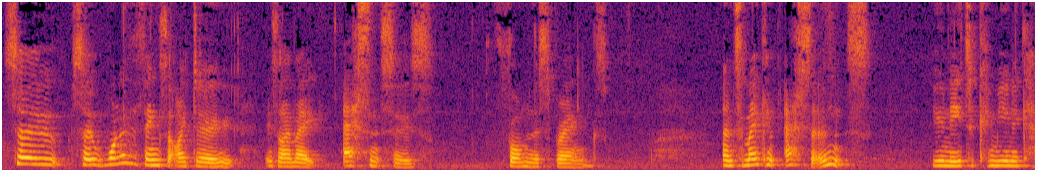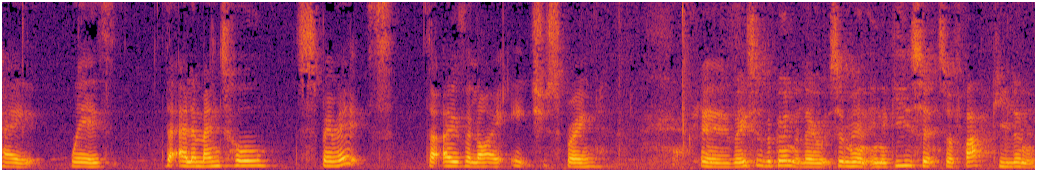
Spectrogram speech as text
So, so one of the things that I do is I make essences from the springs. And to make an essence, you need to communicate with the elemental spirits that overlie each spring. Øh, Rachel begyndte at lave simpelthen energiessenser fra kilderne,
